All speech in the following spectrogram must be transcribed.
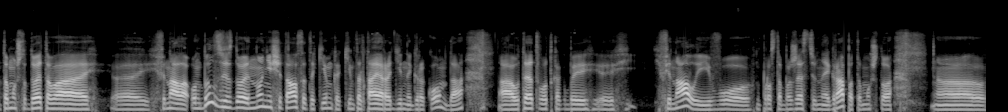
потому что до этого э, финала он был звездой, но не считался таким каким-то тайр-1 игроком, да, а вот этот вот как бы э, финал и его ну, просто божественная игра, потому что э,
